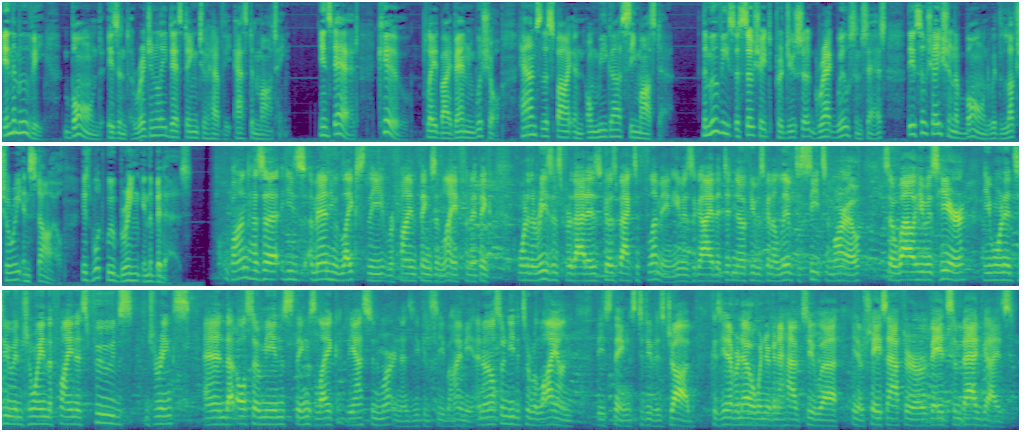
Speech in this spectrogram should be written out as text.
In the movie, Bond isn't originally destined to have the Aston Martin. Instead, Q, played by Ben Whishaw, hands the spy an Omega Seamaster. The movie's associate producer Gregg Wilson says the association of Bond with luxury and style is what will bring in the bidders. Bond has a he's a man who likes the refined things in life, and I think one of the reasons for that is goes back to Fleming. He was a guy that didn't know if he was going to live to see tomorrow. So while he was here, he wanted to enjoy the finest foods, drinks, and that also means things like the Aston Martin, as you can see behind me. And I also needed to rely on these things to do his job because you never know when you're going to have to, uh, you know, chase after or evade some bad guys.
